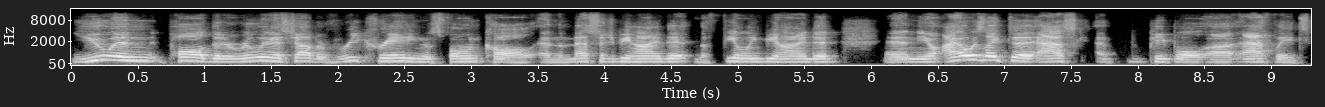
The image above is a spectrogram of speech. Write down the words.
You and Paul did a really nice job of recreating this phone call and the message behind it, and the feeling behind it. And, you know, I always like to ask uh, people, uh, athletes,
